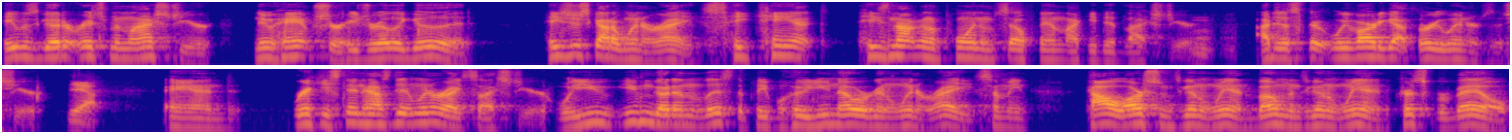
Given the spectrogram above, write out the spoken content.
he was good at Richmond last year. New Hampshire, he's really good. He's just got to win a race. He can't. He's not going to point himself in like he did last year. Mhm. I just we've already got three winners this year. Yeah. And Ricky Stenhouse didn't win a race last year. Well, you you can go down the list of people who you know are going to win a race. I mean, Kyle Larson's going to win. Bowman's going to win. Christopher Bell.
